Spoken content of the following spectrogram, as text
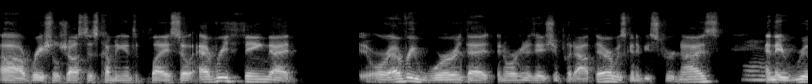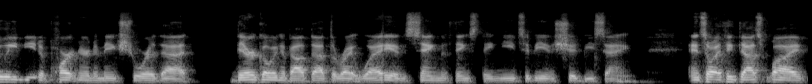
uh, racial justice coming into play. So everything that or every word that an organization put out there was going to be scrutinized yeah. and they really need a partner to make sure that they're going about that the right way and saying the things they need to be and should be saying. And so i think that's why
